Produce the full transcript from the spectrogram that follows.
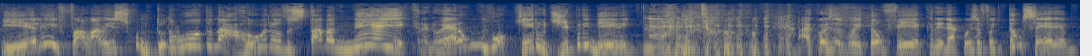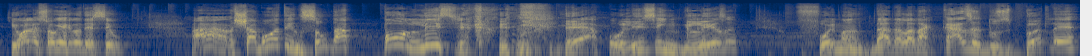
E ele falava isso com todo mundo na rua, não estava nem aí, crânio. Era um roqueiro de primeira, hein? É. Então, a coisa foi tão feia, crânio. A coisa foi tão séria que olha só o que aconteceu. Ah, chamou a atenção da polícia. é, a polícia inglesa foi mandada lá na casa dos Butler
